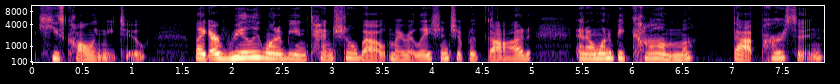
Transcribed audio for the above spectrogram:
he's calling me to. Like, I really want to be intentional about my relationship with God, and I want to become that person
